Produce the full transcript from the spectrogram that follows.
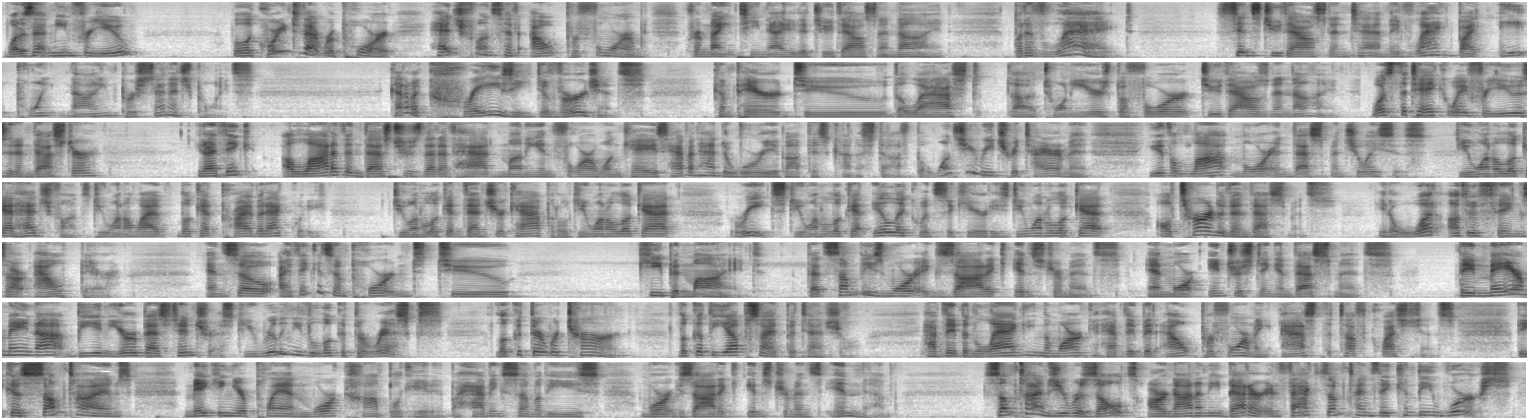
What does that mean for you? Well, according to that report, hedge funds have outperformed from 1990 to 2009, but have lagged since 2010. They've lagged by 8.9 percentage points. Kind of a crazy divergence compared to the last uh, 20 years before 2009. What's the takeaway for you as an investor? You know, I think a lot of investors that have had money in 401ks haven't had to worry about this kind of stuff. But once you reach retirement, you have a lot more investment choices. Do you want to look at hedge funds? Do you want to look at private equity? Do you want to look at venture capital? Do you want to look at REITs? Do you want to look at illiquid securities? Do you want to look at alternative investments? You know, what other things are out there? And so I think it's important to keep in mind that some of these more exotic instruments and more interesting investments, they may or may not be in your best interest. You really need to look at the risks, look at their return, look at the upside potential. Have they been lagging the market? Have they been outperforming? Ask the tough questions. Because sometimes making your plan more complicated by having some of these more exotic instruments in them sometimes your results are not any better. In fact, sometimes they can be worse.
